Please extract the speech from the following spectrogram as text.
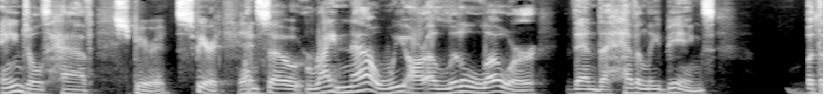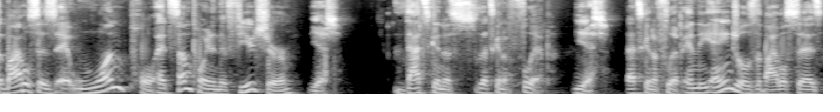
Angels have spirit, spirit. Yeah. And so right now we are a little lower than the heavenly beings. But the Bible says at one point, at some point in the future, yes, that's going to, that's going to flip. Yes. That's going to flip. And the angels, the Bible says,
